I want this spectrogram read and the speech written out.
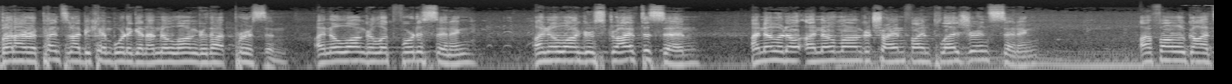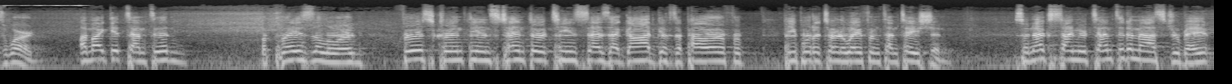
But I repented and I became born again. I'm no longer that person. I no longer look forward to sinning. I no longer strive to sin. I no, I no longer try and find pleasure in sinning. I follow God's word. I might get tempted, but praise the Lord. 1 Corinthians 10:13 says that God gives the power for people to turn away from temptation. So next time you're tempted to masturbate,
